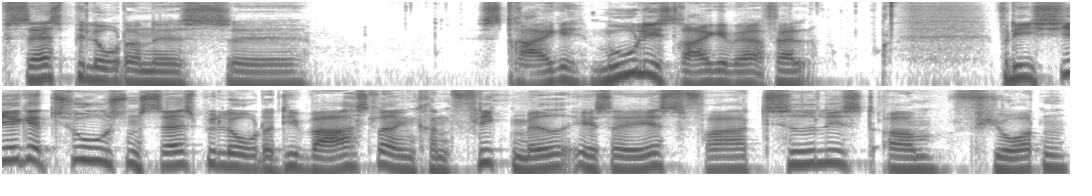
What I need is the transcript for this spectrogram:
SAS-piloternes uh, strække, mulige strække i hvert fald. Fordi cirka 1000 SAS-piloter de varsler en konflikt med SAS fra tidligst om 14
